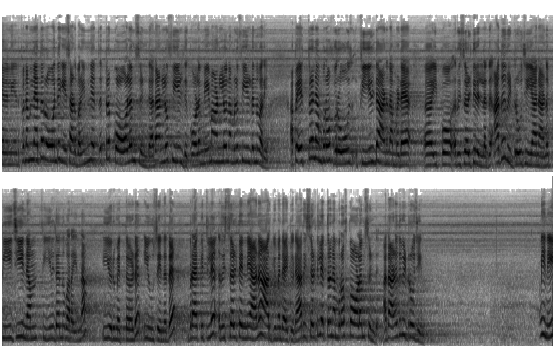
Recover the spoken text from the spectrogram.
അല്ലെങ്കിൽ ഇപ്പോൾ നമ്മൾ നേരത്തെ റോന്റെ കേസാണ് പറയുന്നത്. എത്ര കോളംസ് ഉണ്ട്? അതാണല്ലോ ഫീൽഡ് കോളം നെയിം ആണല്ലോ നമ്മൾ ഫീൽഡ് എന്ന് പറയും. അപ്പോൾ എത്ര നമ്പർ ഓഫ് റോസ് ഫീൽഡാണ് നമ്മുടെ ഇപ്പോൾ റിസൾട്ടിലുള്ളത് അത് വിഡ്രോ ചെയ്യാനാണ് പി ജി നം ഫീൽഡ് എന്ന് പറയുന്ന ഈ ഒരു മെത്തേഡ് യൂസ് ചെയ്യുന്നത്. ബ്രാക്കറ്റിൽ റിസൾട്ട് തന്നെയാണ് ആർഗ്യുമെന്റ് ആയിട്ട് വരിക. ആ റിസൾട്ടിൽ എത്ര നമ്പർ ഓഫ് കോളംസ് ഉണ്ട്? അതാണ് ഇത് വിഡ്രോ ചെയ്യുന്നത്. ഇനി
